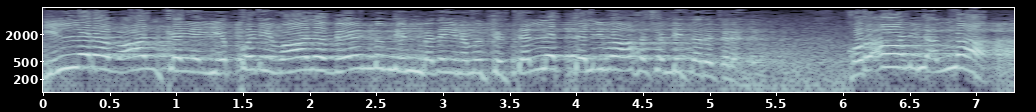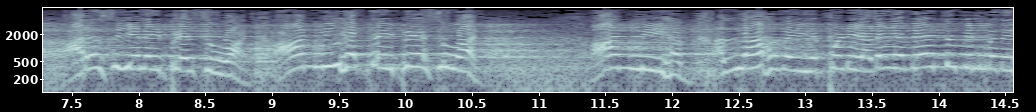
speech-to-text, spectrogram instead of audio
இல்லற வாழ்க்கையை எப்படி வாழ வேண்டும் என்பதை நமக்கு தெல்ல தெளிவாக சொல்லித் தருகிறது. குரானில் அல்லாஹ் அரசியலை பேசுவான் ஆன்மீகத்தை பேசுவான் ஆன்மீகம் அல்லாஹுவை எப்படி அடைய வேண்டும் என்பதை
